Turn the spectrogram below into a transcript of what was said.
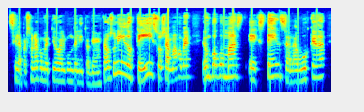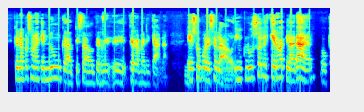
si la persona cometió algún delito aquí en Estados Unidos, qué hizo, o sea, más o menos es un poco más extensa la búsqueda que una persona que nunca ha pisado eh, tierra americana. Eso por ese lado. Incluso les quiero aclarar, ¿ok?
